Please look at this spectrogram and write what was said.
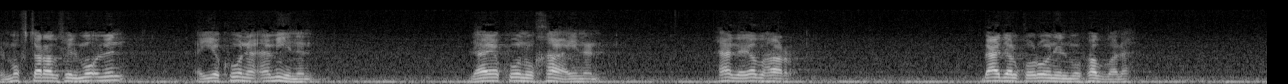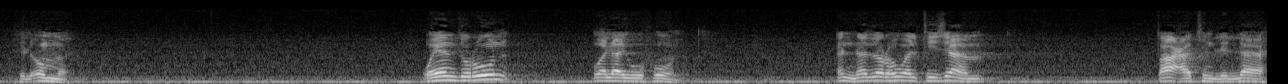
المفترض في المؤمن أن يكون أمينا لا يكون خائنا. هذا يظهر بعد القرون المفضلة. في الأمة. وينذرون ولا يوفون. النذر هو التزام طاعة لله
